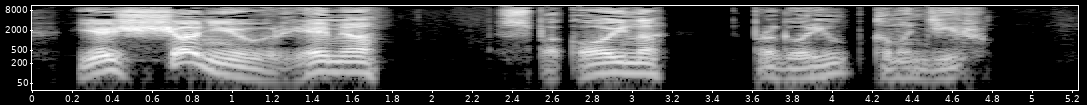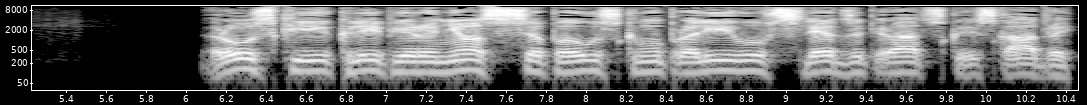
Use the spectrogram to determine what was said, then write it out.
— Еще не время. — Спокойно, — проговорил командир. Русский клипер несся по узкому проливу вслед за пиратской эскадрой.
